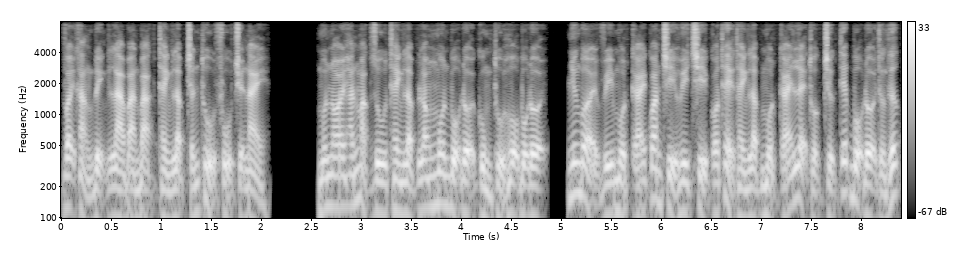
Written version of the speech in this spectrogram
vậy khẳng định là bàn bạc thành lập chấn thủ phủ chuyện này. Muốn nói hắn mặc dù thành lập long môn bộ đội cùng thủ hộ bộ đội nhưng bởi vì một cái quan chỉ huy chỉ có thể thành lập một cái lệ thuộc trực tiếp bộ đội thưởng thức.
